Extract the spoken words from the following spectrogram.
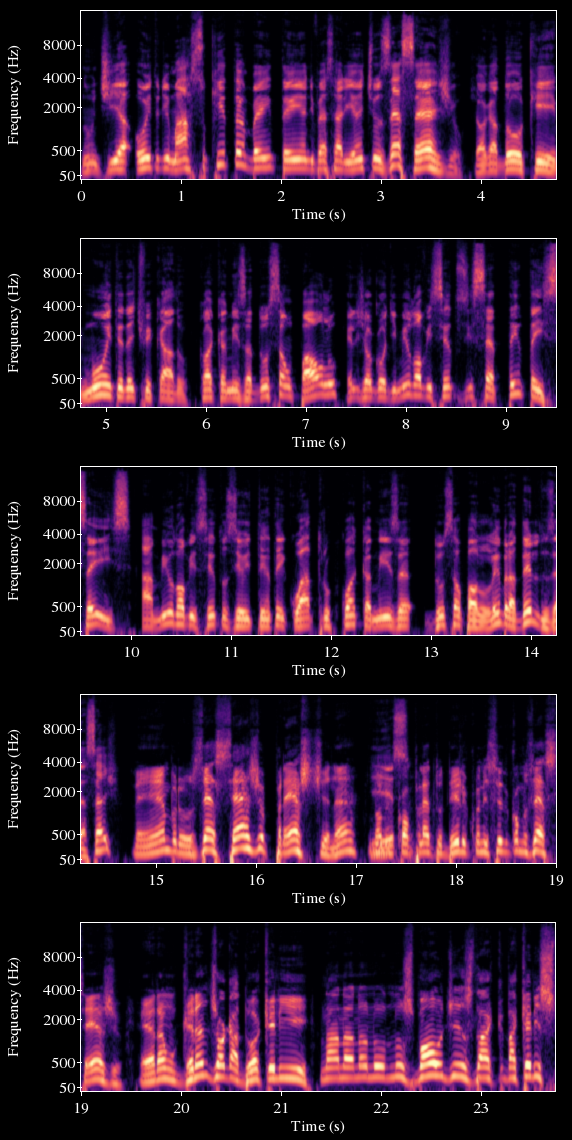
no dia 8 de março, que também tem aniversariante o Zé Sérgio, jogador que muito identificado com a camisa do São Paulo. Ele jogou de 1976 a 1984 com a camisa do São Paulo. Lembra dele, do Zé Sérgio? Lembro, Zé Sérgio Preste, né? O nome Isso. completo dele, conhecido como Zé Sérgio. Era um grande jogador, aquele. Na, na- no- nos moldes da, daqueles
